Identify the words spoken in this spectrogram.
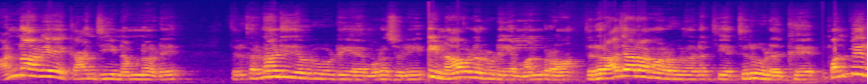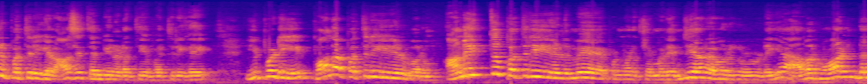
அண்ணாவே காஞ்சி நம் நாடு திரு கருணாநிதி அவர்களுடைய முரசொலி நாவலருடைய மன்றம் திரு ராஜாராம் அவர்கள் நடத்திய திருவிளக்கு பல்வேறு பத்திரிகைகள் ஆசை தம்பி நடத்திய பத்திரிகை இப்படி பல பத்திரிகைகள் வரும். அனைத்து பத்திரிகைகளுமே பொன்மன செம்மல் எம்ஜிஆர் அவர்களுடைய அவர் வாழ்ந்த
